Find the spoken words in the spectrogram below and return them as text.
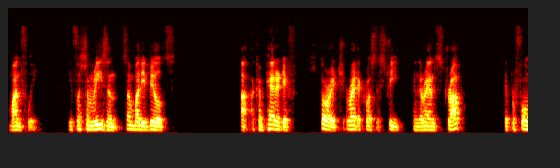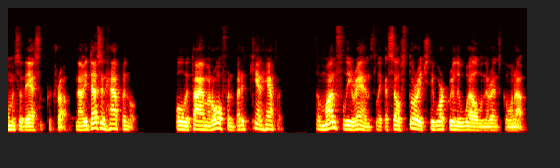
monthly. If for some reason somebody builds a, a competitive storage right across the street and the rents drop, the performance of the asset could drop. Now, it doesn't happen all the time and often, but it can't happen. So monthly rents, like a self-storage, they work really well when the rent's going up.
